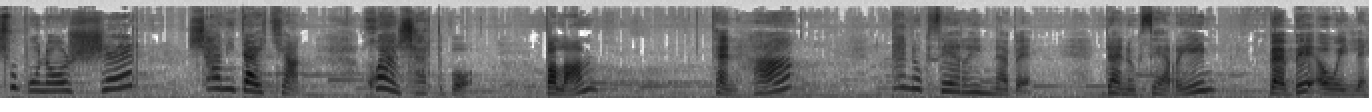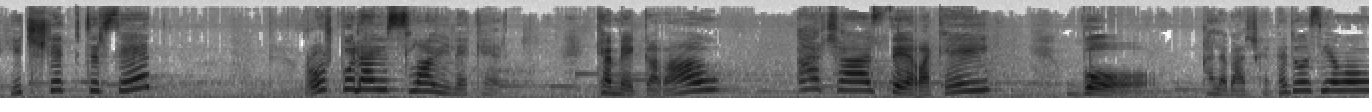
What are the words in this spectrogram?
چوبوونەوە ژێر شانی دایکیان خۆیان شارد بۆ بەڵام تەنها دەنوک زێڕین نەبێ دەنوک زێڕین بەبێ ئەوەی لە هیچ شتێک بترسێت ڕۆشت بۆ لای و سڵاوی لێکرد کەمێک گەڕا و پارچە زێڕەکەی بۆ قەلەباچکەکە دۆزیەوە و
